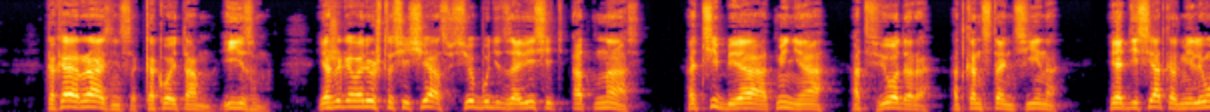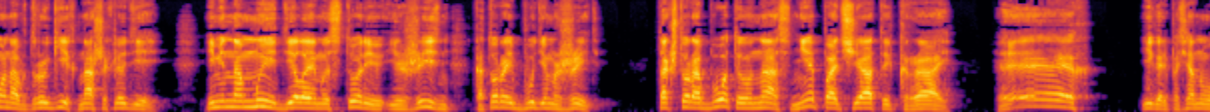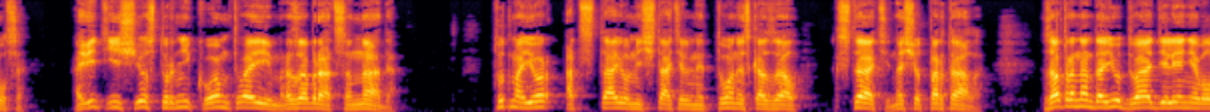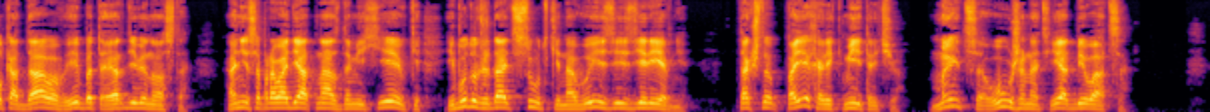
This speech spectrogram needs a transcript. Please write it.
Какая разница, какой там изм? Я же говорю, что сейчас все будет зависеть от нас. От тебя, от меня, от Федора, от Константина и от десятков миллионов других наших людей. Именно мы делаем историю и жизнь, которой будем жить. Так что работы у нас не початый край. Эх, Игорь потянулся. А ведь еще с турником твоим разобраться надо. Тут майор отставил мечтательный тон и сказал, «Кстати, насчет портала. Завтра нам дают два отделения волкодавов и БТР-90. Они сопроводят нас до Михеевки и будут ждать сутки на выезде из деревни. Так что поехали к Митричу. Мыться, ужинать и отбиваться».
